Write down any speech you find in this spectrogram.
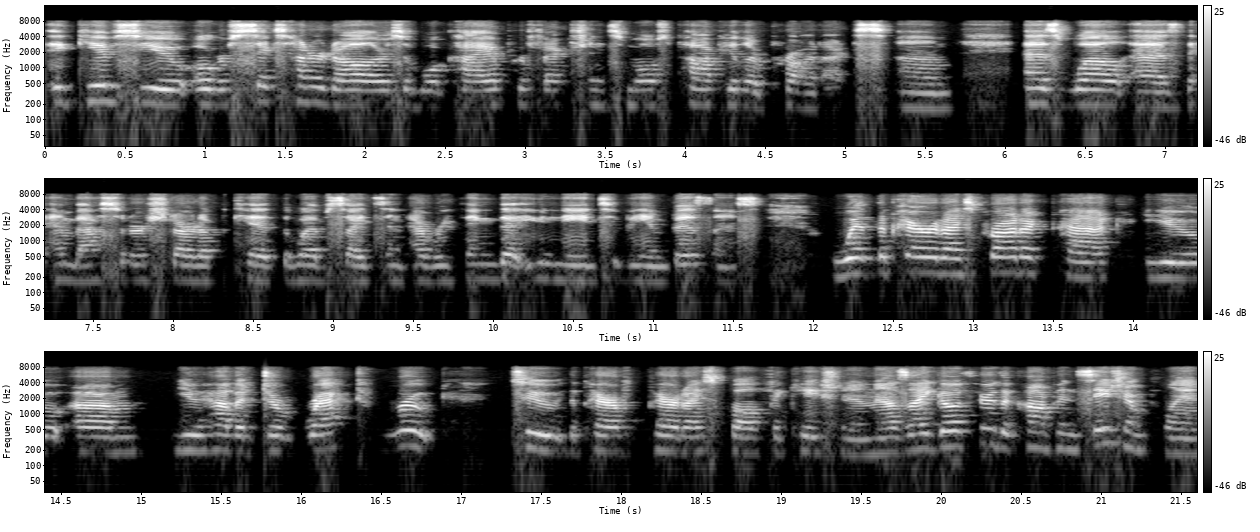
it gives you over $600 of Wakaya Perfection's most popular products, um, as well as the Ambassador Startup Kit, the websites, and everything that you need to be in business. With the Paradise Product Pack, you um, you have a direct route to the Paradise qualification. And as I go through the compensation plan,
